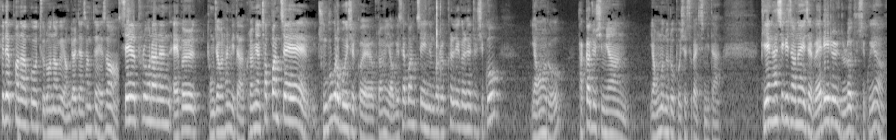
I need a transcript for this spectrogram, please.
휴대폰하고 드론하고 연결된 상태에서 세일 프로라는 앱을 동작을 합니다. 그러면 첫 번째 중국어로 보이실 거예요. 그러면 여기 세 번째 있는 거를 클릭을 해주시고 영어로 바꿔주시면 영문으로 보실 수가 있습니다. 비행하시기 전에 이제 ready를 눌러주시고요.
